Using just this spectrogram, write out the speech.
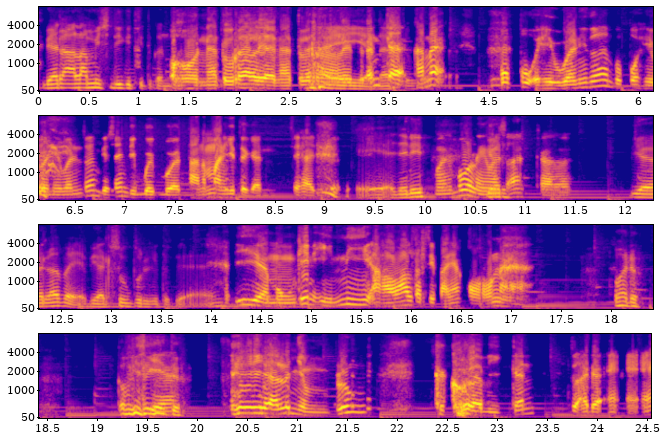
biar alami sedikit gitu kan. Oh natural ya natural. Iya, kan kayak natural. karena pupuk hewan itu kan pupuk hewan-hewan itu kan biasanya dibuat buat tanaman gitu kan sehat. Gitu. Iya, jadi Mas boleh Biar- mas akal. biar apa ya? Biar subur gitu kan. Iya mungkin ini awal terciptanya corona. Waduh. Kok bisa Iya. gitu? Iya, lu nyemplung ke kolam ikan, tuh ada ee, -e,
